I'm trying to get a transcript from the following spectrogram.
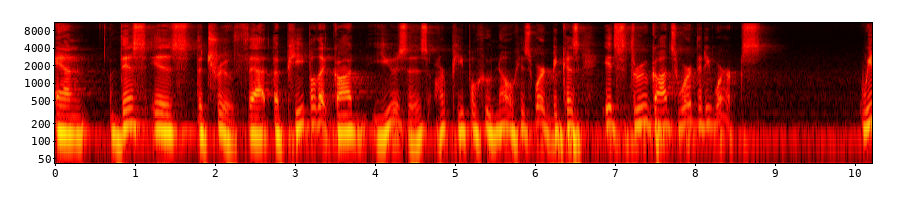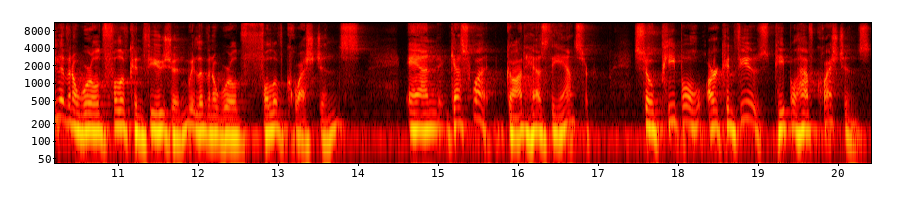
And this is the truth that the people that God uses are people who know his word because it's through God's word that he works. We live in a world full of confusion. We live in a world full of questions. And guess what? God has the answer. So people are confused. People have questions.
